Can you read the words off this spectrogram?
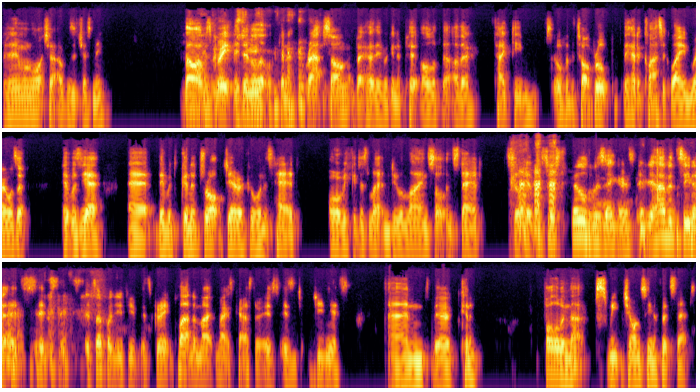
Did anyone watch that, or was it just me? Oh, it was great. They did a little kind of rap song about how they were going to put all of the other tag teams over the top rope. They had a classic line. Where was it? It was yeah. Uh, they were going to drop Jericho on his head, or we could just let him do a Lionsault instead. So it was just filled with zingers. If you haven't seen it, it's it's it's, it's up on YouTube. It's great. Platinum Max Caster is is genius, and they're kind of following that sweet John Cena footsteps.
